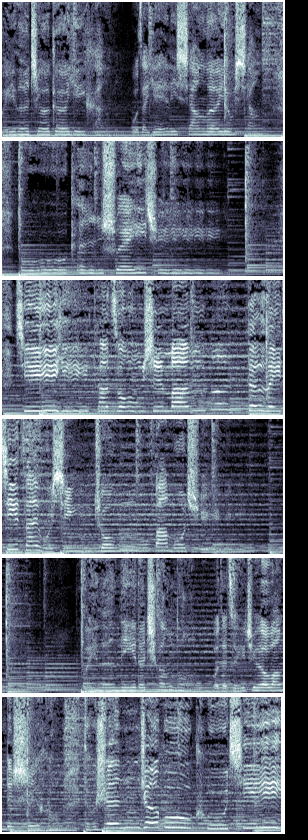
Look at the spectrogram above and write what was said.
为了这个遗憾，我在夜里想了又想，不肯睡去。记忆它总是慢慢的累积在我心中，无法抹去。为了你的承诺。我在最绝望的时候，都忍着不哭泣。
